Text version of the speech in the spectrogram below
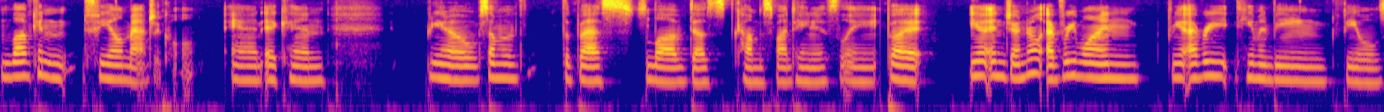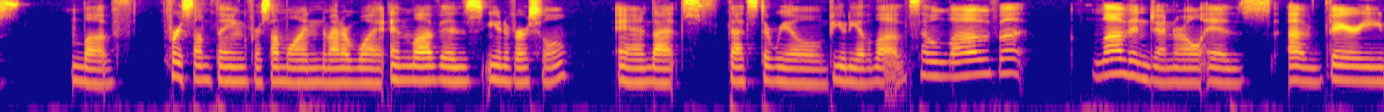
love can feel magical and it can you know, some of the best love does come spontaneously. But yeah, in general, everyone, yeah, every human being feels love for something, for someone, no matter what. And love is universal, and that's that's the real beauty of love. So love love in general is a very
